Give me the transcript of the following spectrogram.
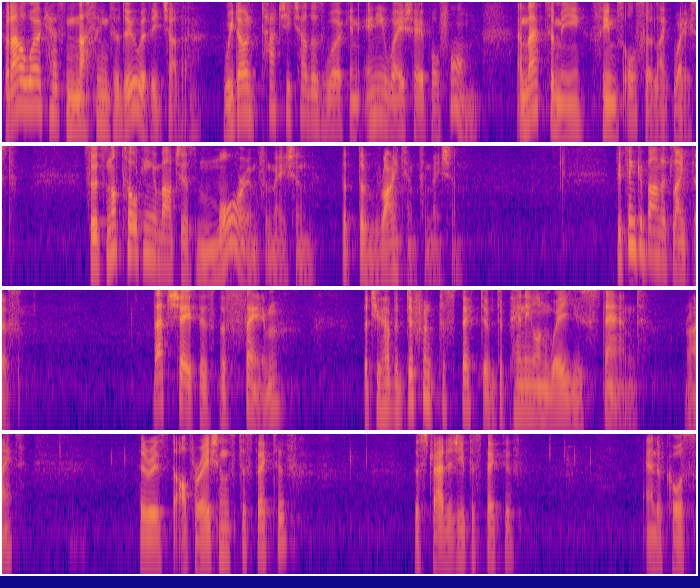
but our work has nothing to do with each other. We don't touch each other's work in any way, shape, or form. And that to me seems also like waste. So it's not talking about just more information, but the right information. If you think about it like this, that shape is the same, but you have a different perspective depending on where you stand, right? There is the operations perspective, the strategy perspective, and of course,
